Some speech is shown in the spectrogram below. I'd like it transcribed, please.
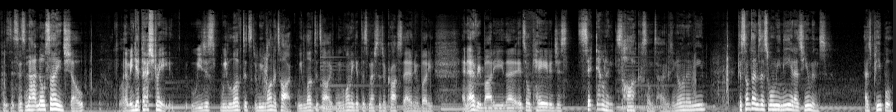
because this is not no science show. Let me get that straight. We just we love to we want to talk. We love to talk. We want to get this message across to anybody and everybody that it's okay to just sit down and talk sometimes. You know what I mean? Because sometimes that's what we need as humans, as people.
